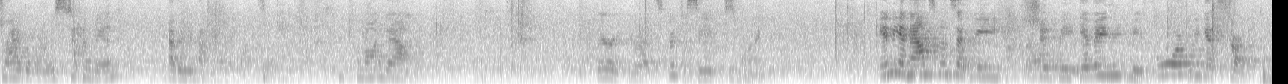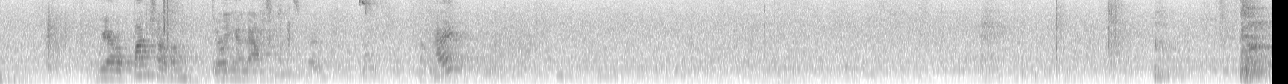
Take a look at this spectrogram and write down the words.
stragglers to come in. Heather, you're not the only one, so come on down. Very good. It's good to see you this morning. Any announcements that we should be giving before we get started? We have a bunch of them during announcements, but okay?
